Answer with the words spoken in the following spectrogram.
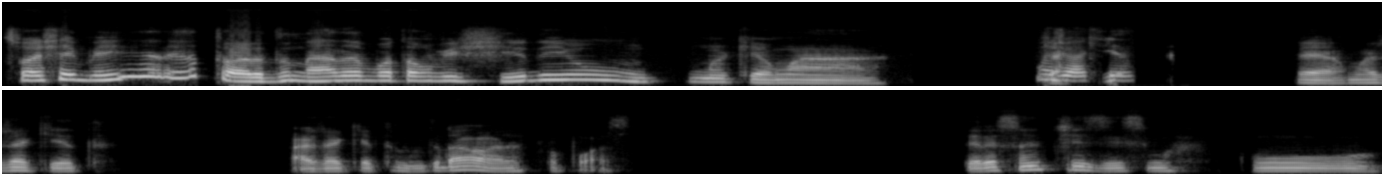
Só achei bem aleatório. Do nada botar um vestido e um. Uma que Uma. Uma Jaqueta? jaqueta. É, uma jaqueta. A jaqueta é muito da hora, proposta. Interessantíssimo. Com,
